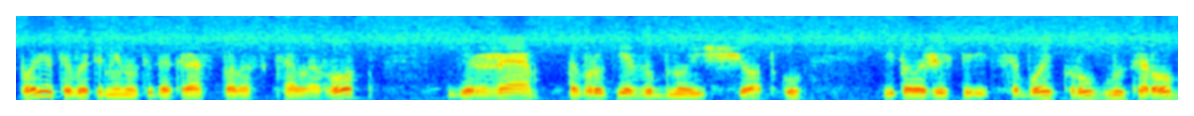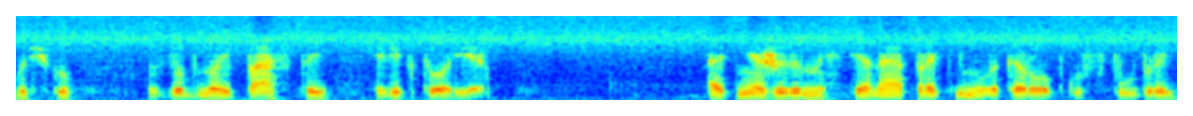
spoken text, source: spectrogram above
Полета в эту минуту как раз полоскала рот, держа в руке зубную щетку и положив перед собой круглую коробочку с зубной пастой «Виктория». От неожиданности она опрокинула коробку с пудрой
